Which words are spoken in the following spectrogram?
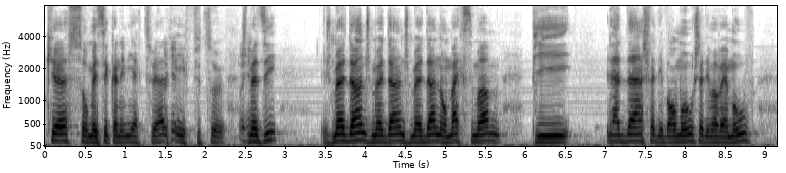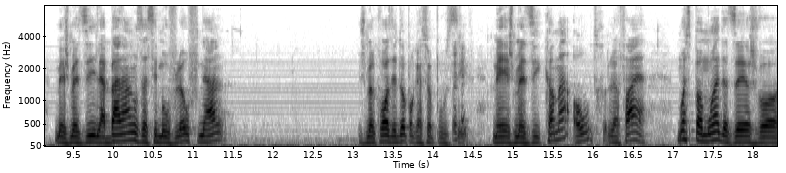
que sur mes économies actuelles et futures. Je me dis, je me donne, je me donne, je me donne au maximum. Puis là-dedans, je fais des bons moves, je fais des mauvais moves. Mais je me dis, la balance de ces moves-là, au final, je me croise les doigts pour qu'elle soit positive. Mais je me dis, comment autre le faire? Moi, c'est pas moi de dire, je vais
